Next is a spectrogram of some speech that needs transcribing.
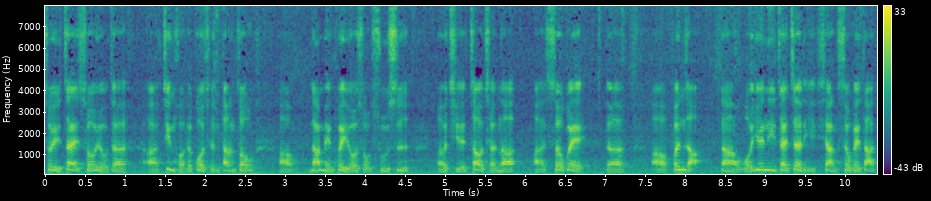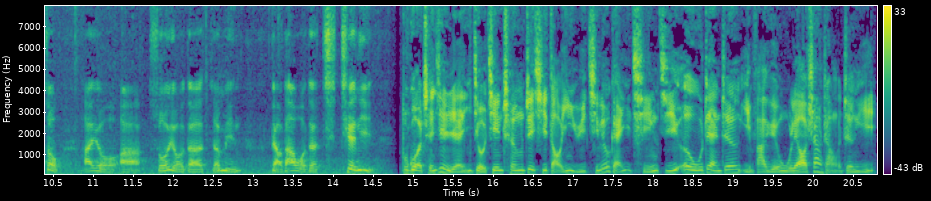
所以在所有的啊进口的过程当中啊，难免会有所疏失，而且造成了啊社会的啊纷扰。那我愿意在这里向社会大众还有啊所有的人民表达我的歉意。不过，陈建仁依旧坚称，这起导因于禽流感疫情及俄乌战争引发原物料上涨的争议，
